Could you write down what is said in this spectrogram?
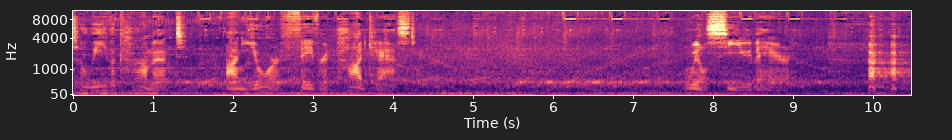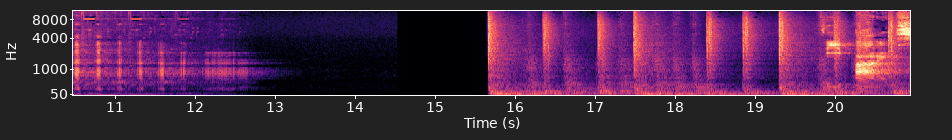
to leave a comment on your favorite podcast. We'll see you there. the Onyx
